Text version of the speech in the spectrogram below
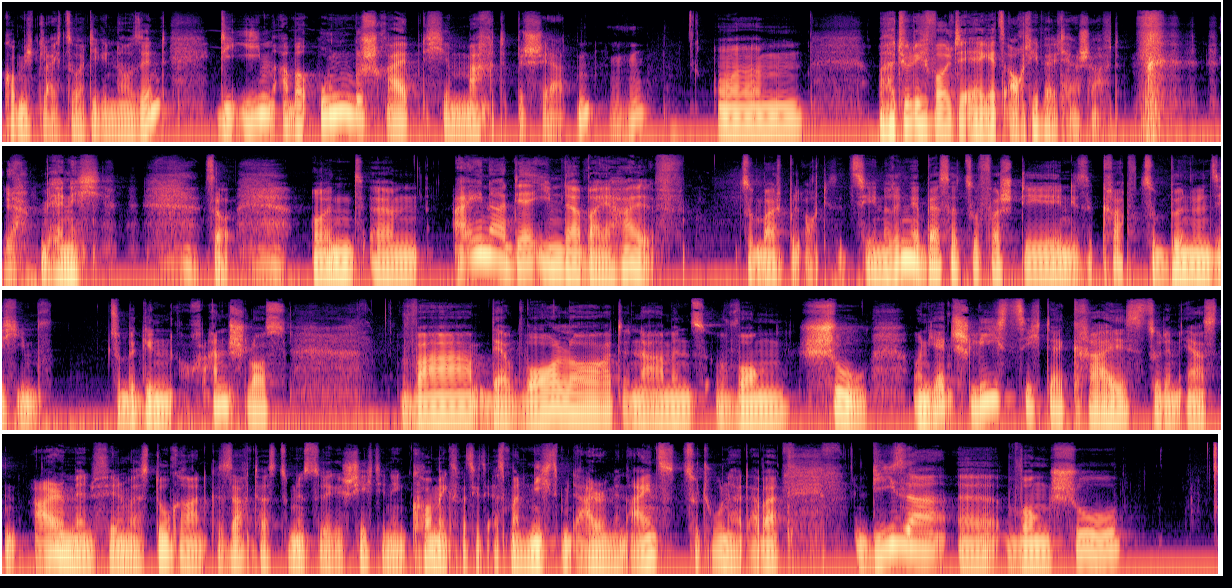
Komme ich gleich zu, was die genau sind, die ihm aber unbeschreibliche Macht bescherten. Ähm, und natürlich wollte er jetzt auch die Weltherrschaft. Ja. Wer nicht? So. Und ähm, einer, der ihm dabei half, zum Beispiel auch diese zehn Ringe besser zu verstehen, diese Kraft zu bündeln, sich ihm zu Beginn auch anschloss, war der Warlord namens Wong Shu. Und jetzt schließt sich der Kreis zu dem ersten Iron Man-Film, was du gerade gesagt hast, zumindest zu der Geschichte in den Comics, was jetzt erstmal nichts mit Iron Man 1 zu tun hat. Aber dieser äh, Wong Shu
